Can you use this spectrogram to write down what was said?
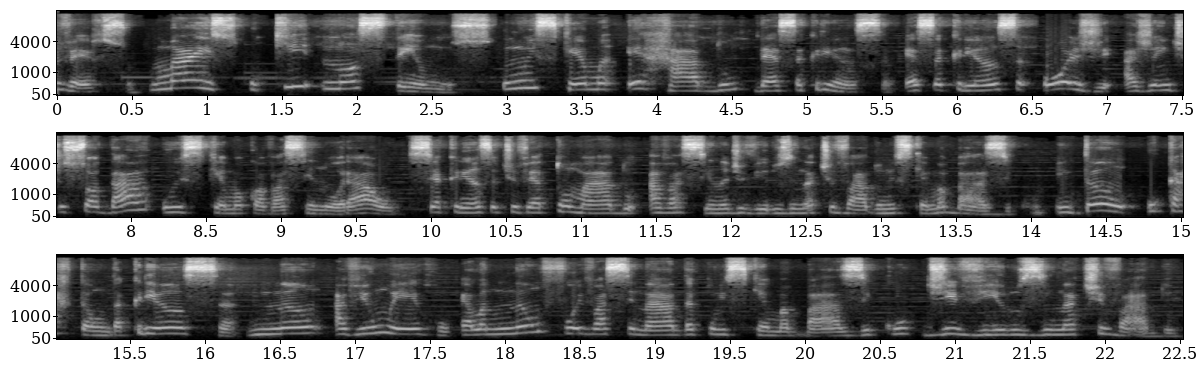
adverso. Mas o que nós temos? Um esquema errado dessa criança. Essa criança, hoje, a gente só dá o esquema com a vacina oral se a criança tiver tomado a vacina de vírus inativado no esquema básico. Então, o cartão da criança não havia um erro. Ela não foi vacinada com esquema básico de vírus inativado,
